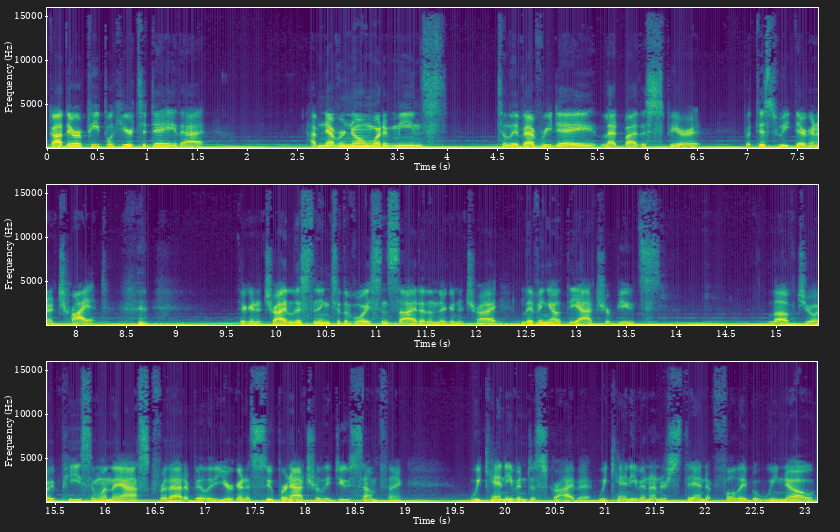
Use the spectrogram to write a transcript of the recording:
God, there are people here today that have never known what it means to live every day led by the Spirit, but this week they're going to try it. they're going to try listening to the voice inside of them. They're going to try living out the attributes love, joy, peace. And when they ask for that ability, you're going to supernaturally do something. We can't even describe it. We can't even understand it fully, but we know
